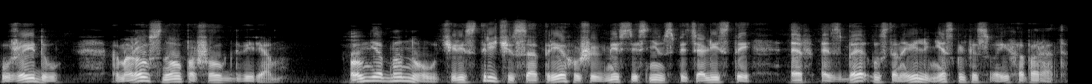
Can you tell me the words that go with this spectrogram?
«Уже иду». Комаров снова пошел к дверям. Он не обманул. Через три часа приехавшие вместе с ним специалисты ФСБ установили несколько своих аппаратов.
